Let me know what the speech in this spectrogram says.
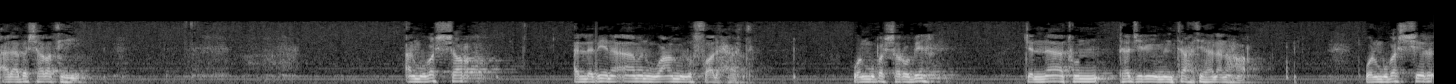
على بشرته. المبشر الذين آمنوا وعملوا الصالحات. والمبشر به جنات تجري من تحتها الأنهار. والمبشر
